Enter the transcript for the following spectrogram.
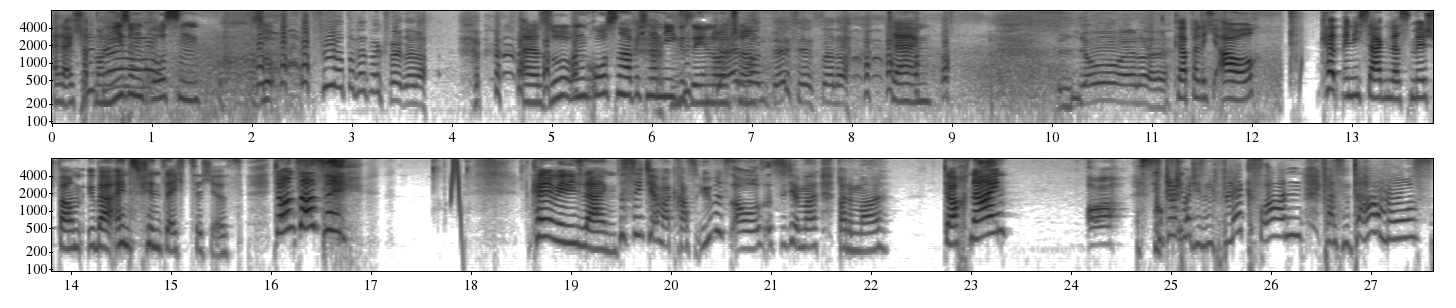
Alter, ich habe noch nie so einen großen. So, hat nicht gefällt, Alter. Alter, so einen großen habe ich noch nie gesehen, Geil, Leute. Mann, das jetzt, Alter. Dang. Jo, Alter. Körperlich auch. Könnt mir nicht sagen, dass Milchbaum über 1,64 ist. Don't sass mich! Könnt ihr mir nicht sagen. Das sieht ja mal krass übelst aus. Es sieht ja mal. Warte mal. Doch, nein! Oh, Es sieht- guckt euch mal diesen Flex an. Was ist denn da los?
